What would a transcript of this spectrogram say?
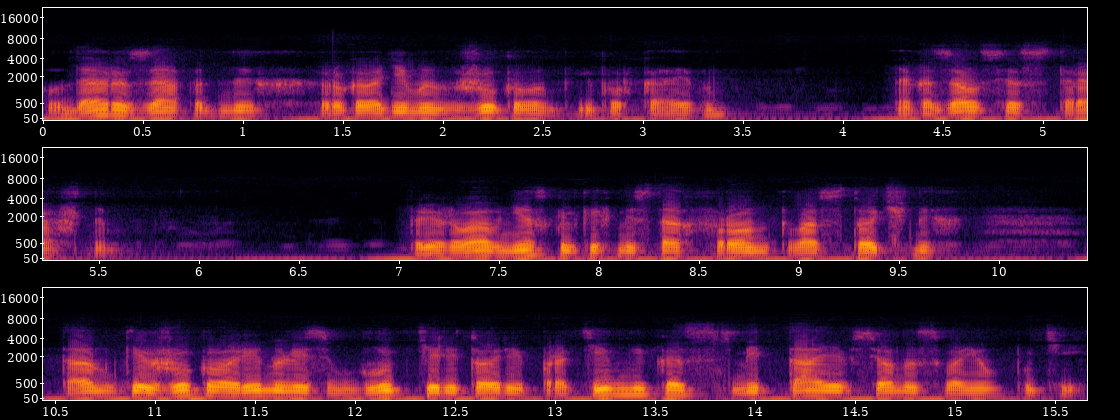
Удар западных, руководимых Жуковым и Пуркаевым, оказался страшным. Прервав в нескольких местах фронт восточных, танки Жукова ринулись вглубь территории противника, сметая все на своем пути.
